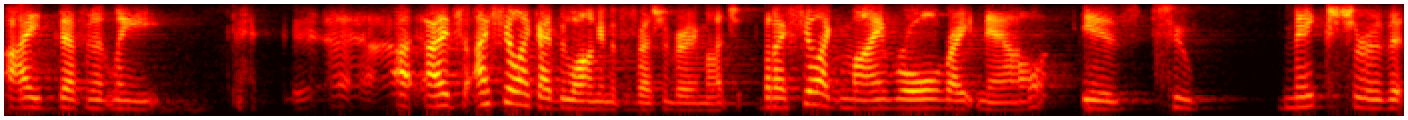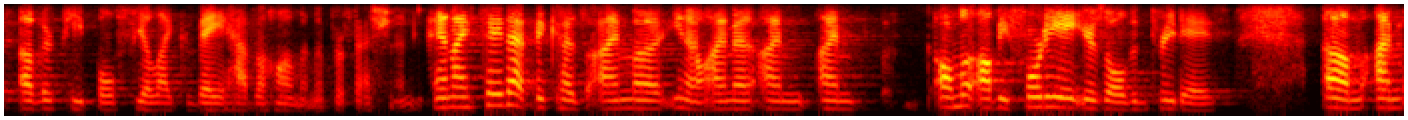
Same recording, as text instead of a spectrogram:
I definitely I, I feel like I belong in the profession very much, but I feel like my role right now is to make sure that other people feel like they have a home in the profession. And I say that because I'm a, you know, I'm a, I'm, I'm almost, I'll be 48 years old in three days. Um, I'm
